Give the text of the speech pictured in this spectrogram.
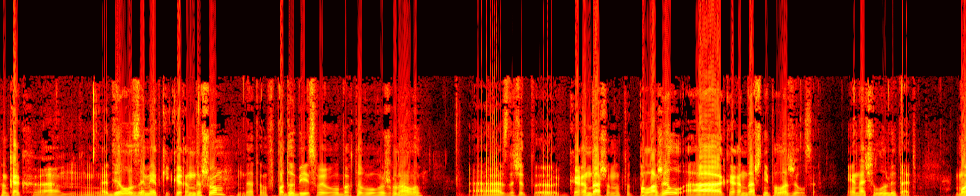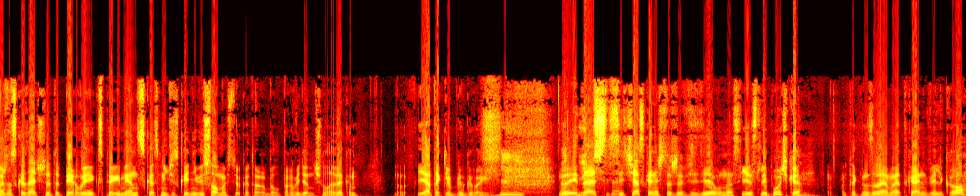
ну, как, э, делал заметки карандашом, да, там, в подобии своего бортового журнала, э, значит, карандаш он этот положил, а карандаш не положился, и начал улетать. Можно сказать, что это первый эксперимент с космической невесомостью, который был проведен человеком. Ну, я так люблю говорить. Ну и да, сейчас, конечно же, везде у нас есть липучка, так называемая ткань велькро,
